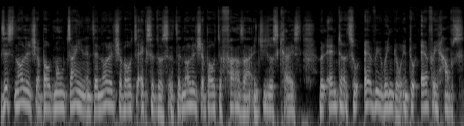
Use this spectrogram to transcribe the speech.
this knowledge about Mount Zion and the knowledge about the Exodus and the knowledge about the Father and Jesus Christ will enter through every window into every house.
